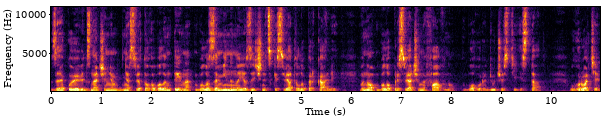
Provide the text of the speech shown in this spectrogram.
за якою відзначенням Дня Святого Валентина було замінено язичницьке свято Луперкалій. Воно було присвячене фавну, богу родючості і стад. У гроті,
